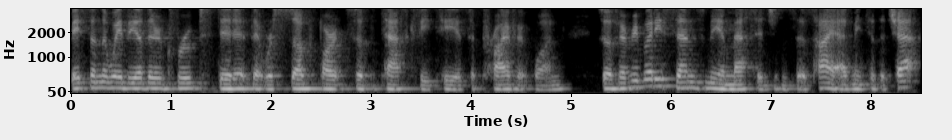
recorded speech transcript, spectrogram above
based on the way the other groups did it that were subparts of the task VT, it's a private one. So if everybody sends me a message and says, hi, add me to the chat,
